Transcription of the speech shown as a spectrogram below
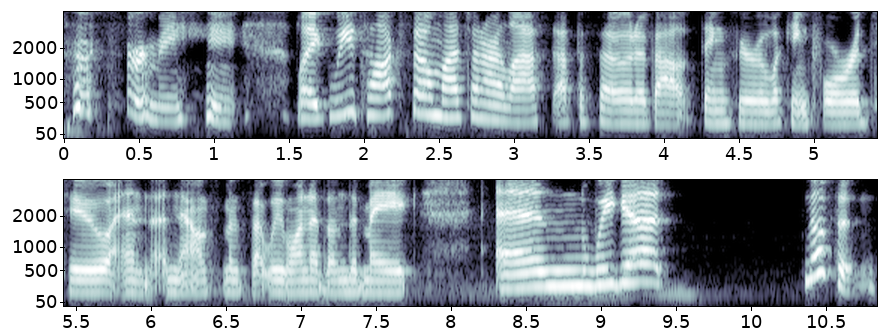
for me. like, we talked so much on our last episode about things we were looking forward to and announcements that we wanted them to make, and we get nothing.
